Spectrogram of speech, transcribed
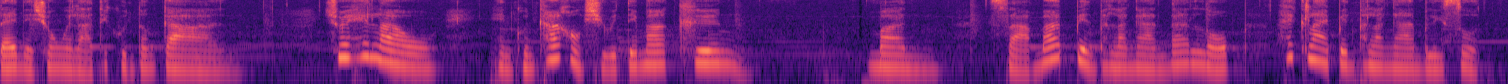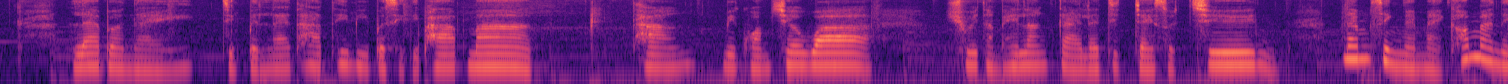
ได้ในช่วงเวลาที่คุณต้องการ ช่วยให้เราเห็นคุณค่าของชีวิตได้มากขึ้น มันสามารถเปลี่ยนพลังงานด้านลบ ให้กลายเป็นพลังงานบริสุทธิ์ และเบอร์ไนจึงเป็นแร่ธาตุที่มีประสิทธิภาพมาก ทั้งมีความเชื่อว่า ช่วยทำให้ร่างกายและจิตใจสดชื่นนำสิ่งใหม่ ๆ เข้ามาใน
